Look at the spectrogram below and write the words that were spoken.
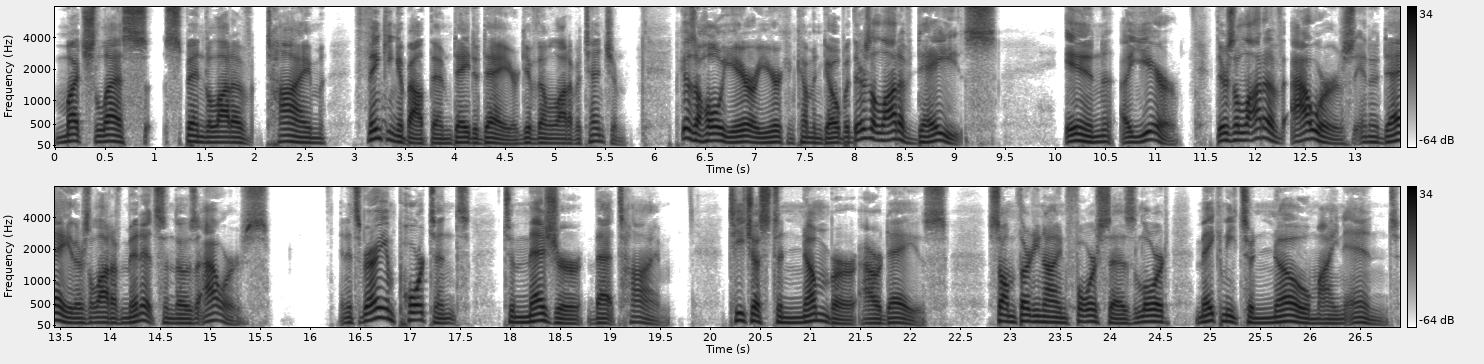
much less spend a lot of time thinking about them day to day or give them a lot of attention. Because a whole year, a year can come and go, but there's a lot of days in a year. There's a lot of hours in a day. There's a lot of minutes in those hours. And it's very important to measure that time. Teach us to number our days. Psalm 39 4 says, Lord, make me to know mine end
